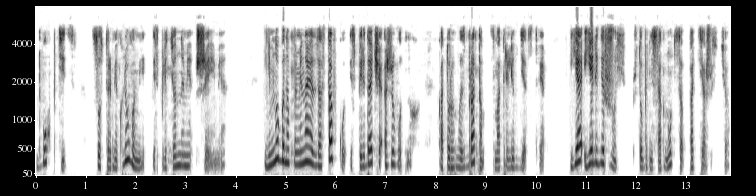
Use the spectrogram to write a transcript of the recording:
двух птиц с острыми клювами и сплетенными шеями. Немного напоминает заставку из передачи о животных, которую мы с братом смотрели в детстве. Я еле держусь, чтобы не согнуться под тяжестью.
